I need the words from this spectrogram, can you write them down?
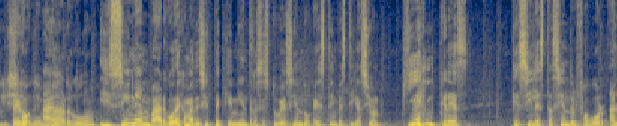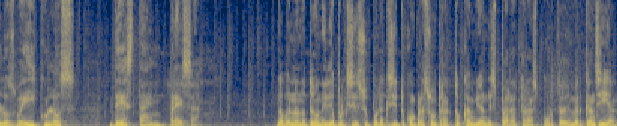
Y sin embargo... y sin embargo, déjame decirte que mientras estuve haciendo esta investigación, ¿quién crees que sí le está haciendo el favor a los vehículos de esta empresa? No, bueno, no tengo ni idea porque se supone que si tú compras un tracto camión es para transporte de mercancía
